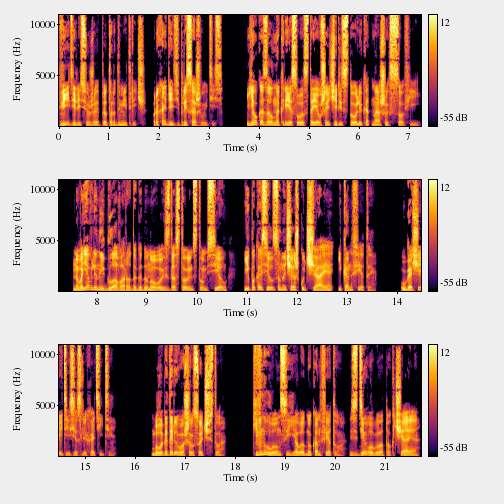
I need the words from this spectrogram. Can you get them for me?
Виделись уже, Петр Дмитриевич. Проходите, присаживайтесь. Я указал на кресло, стоявшее через столик от наших с Софьей. Новоявленный глава рода Годуновых с достоинством сел и покосился на чашку чая и конфеты. «Угощайтесь, если хотите». «Благодарю, ваше высочество». Кивнул он, съел одну конфету, сделал глоток чая.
